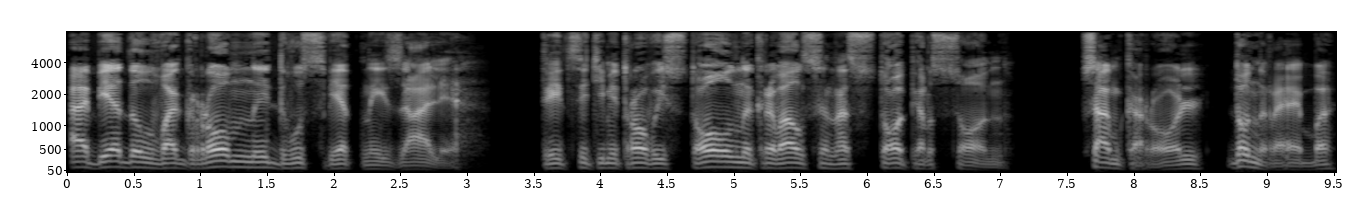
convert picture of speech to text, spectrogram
обедал в огромной двусветной зале. Тридцатиметровый стол накрывался на сто персон. Сам король, Дон Рэба,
